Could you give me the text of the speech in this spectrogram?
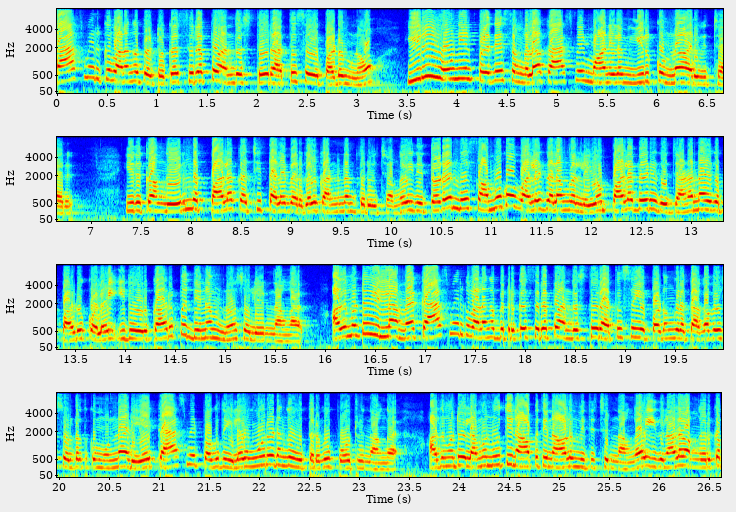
காஷ்மீருக்கு வழங்கப்பட்டிருக்க சிறப்பு அந்தஸ்து ரத்து செய்யப்படும்னு இரு யூனியன் பிரதேசங்களா காஷ்மீர் மாநிலம் இருக்கும்னு அறிவிச்சாரு. இதுக்கு அங்க இருந்த பல கட்சி தலைவர்கள் கண்டனம் தெரிவிச்சாங்க. இதை தொடர்ந்து சமூக வலைதளங்கள்லயும் பல பேர் இது ஜனநாயக படுகொலை இது ஒரு கருப்பு தினம்னு சொல்லியிருந்தாங்க. அது மட்டும் இல்லாம காஷ்மீருக்கு வழங்கப்பட்டிருக்க சிறப்பு அந்தஸ்து ரத்து செய்யப்படுங்கிற தகவல் சொல்றதுக்கு முன்னாடியே காஷ்மீர் பகுதியில ஊரடங்கு உத்தரவு போட்டிருந்தாங்க. அது மட்டும் இல்லாம நூத்தி நாற்பத்தி நாலும் விதிச்சிருந்தாங்க. இதனால அங்க இருக்க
